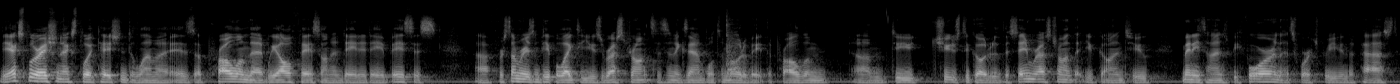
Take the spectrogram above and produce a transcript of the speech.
The exploration exploitation dilemma is a problem that we all face on a day-to-day -day basis. Uh, for some reason, people like to use restaurants as an example to motivate the problem. Um, do you choose to go to the same restaurant that you've gone to many times before and that's worked for you in the past?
